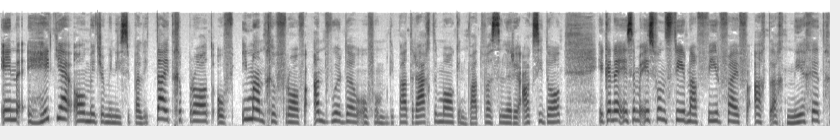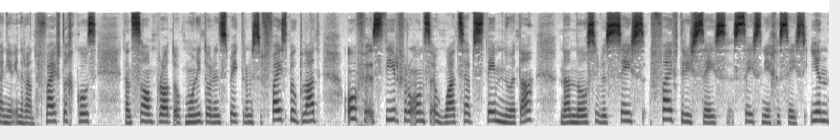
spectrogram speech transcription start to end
en het jy al met jou munisipaliteit gepraat of iemand gevra vir antwoorde of om die pad reg te maak en wat was hulle reaksie daarop? Jy kan 'n SMS van stuur na 45889, dit gaan jou R1.50 kos. Kan saampraat op Monitor en Spectrum se Facebookblad of stuur vir ons 'n WhatsApp stemnota na 0765366961.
